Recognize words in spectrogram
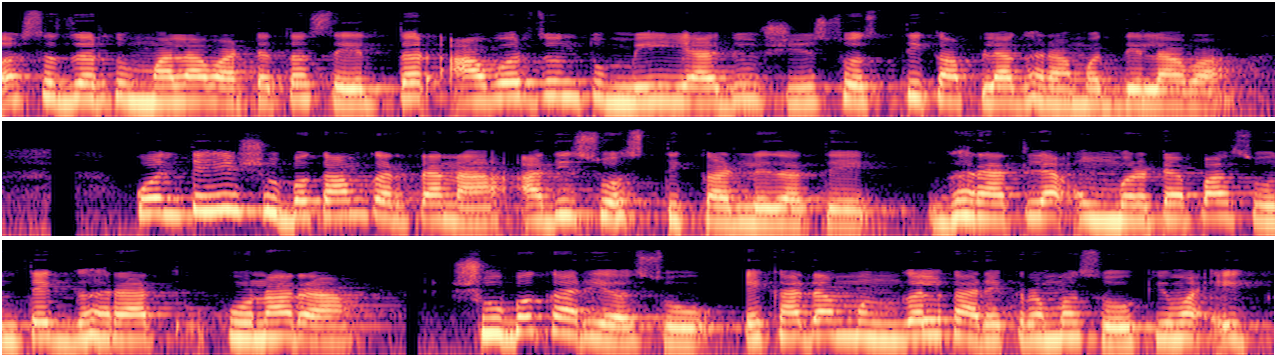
असं जर तुम्हाला वाटत असेल तर आवर्जून तुम्ही या दिवशी स्वस्तिक आपल्या घरामध्ये लावा. कोणतेही शुभकाम करताना आधी स्वस्तिक काढले जाते. घरातल्या उंबरट्यापासून ते घरात होणारा शुभ कार्य असो एखादा मंगल कार्यक्रम असो किंवा एक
